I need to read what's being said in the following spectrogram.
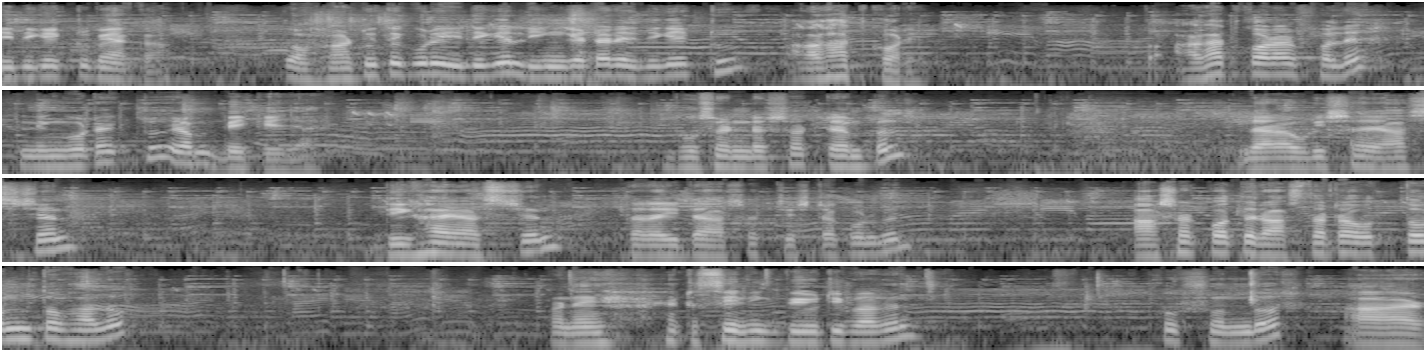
এইদিকে একটু ব্যাঁকা, তো হাঁটুতে করে এইদিকে লিঙ্গেটার এইদিকে একটু আঘাত করে। তো আঘাত করার ফলে লিঙ্গটা একটু এরকম বেঁকে যায়। ভূষণ্ডেশ্বর টেম্পল, যারা উড়িষ্যায় আসছেন দীঘায় আসছেন, তারা এটা আসার চেষ্টা করবেন। আসার পথে রাস্তাটা অত্যন্ত ভালো। মানে একটা সিনিক বিউটি পাবেন। খুব সুন্দর। আর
